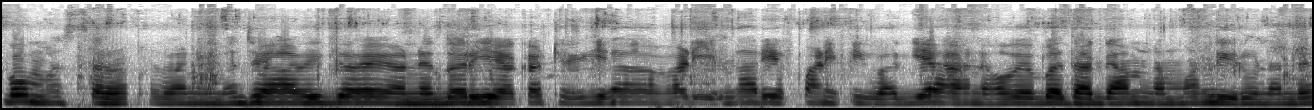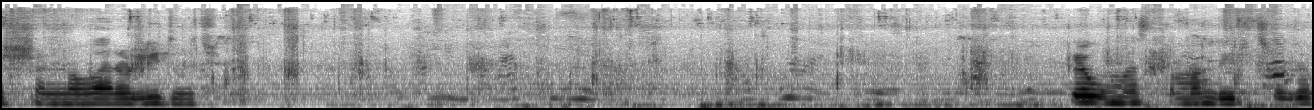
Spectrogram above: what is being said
બહુ મસ્ત રખડવાની મજા આવી ગઈ અને દરિયા કાંઠે ગયા વાડીએ નારિયેળ પાણી પીવા ગયા અને હવે બધા ગામના મંદિરોના દર્શનનો વારો લીધો છે કેવું મસ્ત મંદિર છે જો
